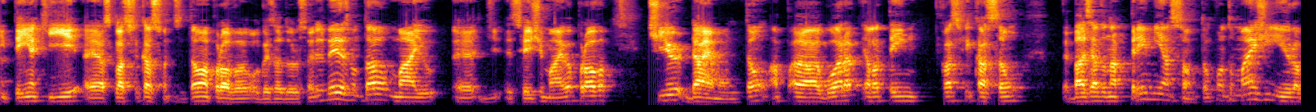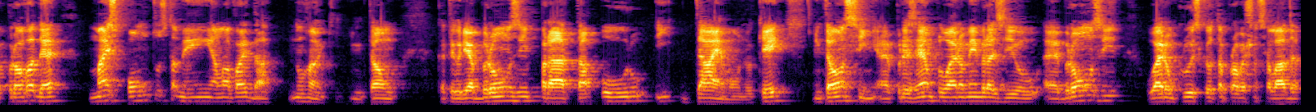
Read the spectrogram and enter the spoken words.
e tem aqui é, as classificações. Então a prova organizadora são eles mesmos, tal, maio, é, de, 6 de maio a prova, Tier Diamond. Então a, agora ela tem classificação baseada na premiação. Então quanto mais dinheiro a prova der, mais pontos também ela vai dar no ranking. Então, categoria bronze, prata, ouro e diamond, ok? Então, assim, é, por exemplo, o Ironman Brasil é bronze, o Iron Cruz, que é outra prova chancelada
